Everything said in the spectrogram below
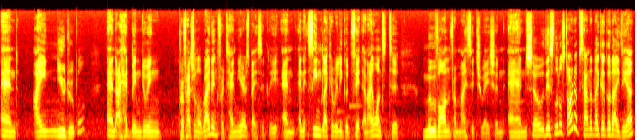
And I knew Drupal, and I had been doing professional writing for 10 years basically. And, and it seemed like a really good fit. And I wanted to move on from my situation. And so this little startup sounded like a good idea.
